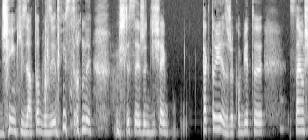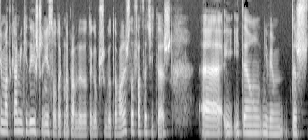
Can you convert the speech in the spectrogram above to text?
dzięki za to, bo z jednej strony myślę sobie, że dzisiaj tak to jest, że kobiety stają się matkami, kiedy jeszcze nie są tak naprawdę do tego przygotowane, to faceci też. E, I, I tę, nie wiem, też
